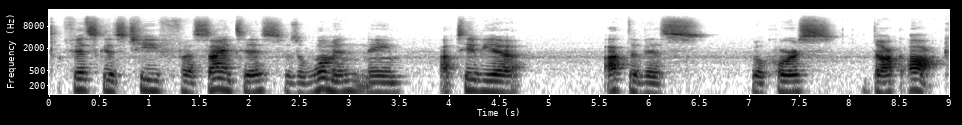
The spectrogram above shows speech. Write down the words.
Fisk's chief uh, scientist, who's a woman named Octavia Octavius, who of course Doc Ock.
